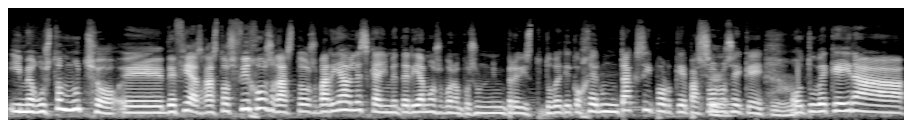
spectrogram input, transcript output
y me gustó mucho. Eh, decías gastos fijos, gastos variables, que ahí meteríamos, bueno, pues un imprevisto. Tuve que coger un taxi porque pasó Sí. no sé qué, o tuve que ir a,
